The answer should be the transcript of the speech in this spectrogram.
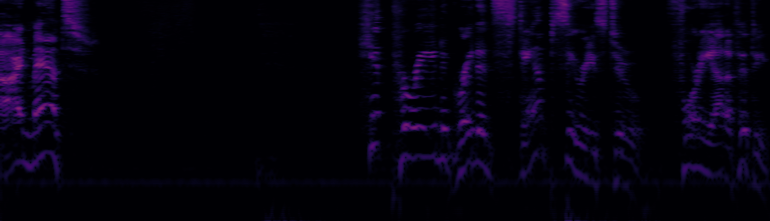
All right, Matt. Hit Parade graded stamp series 2, 40 out of 50.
